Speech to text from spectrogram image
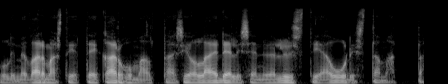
Luulimme varmasti, ettei karhu malttaisi olla edellisen yön lystiä uudistamatta.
